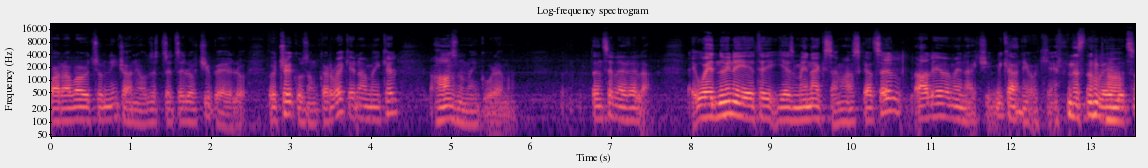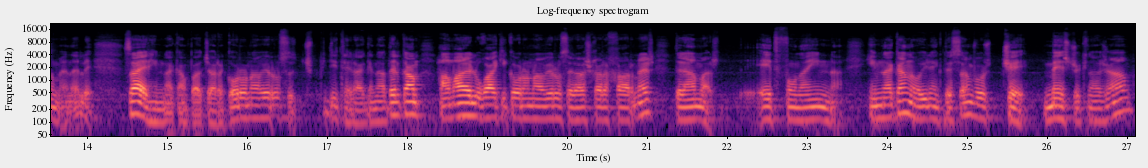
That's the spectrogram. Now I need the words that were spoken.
կառավարությունն ինչ անի, ոձ ծեծելով չի բերելու։ Ոչ չեք ուզում կռվեք, այնա մենք էլ հանձնում ենք ուրեմն։ Տենց էլ եղել է։ Ու այդ նույնը եթե ես մենակ եմ հասկացել, Ալիևը մենակ չի, մի քանի հոգի են նստում վերլուծում են, էլի։ Սա էր հիմնական պատճառը։ Կորոնավիրուսը չպիտի թերագնահատել կամ համարել ուղակի կորոնավիրուսը աշխարհը խառներ, դրա համար այդ ֆոնայինն է։ Հիմնականը իրենք տեսան, որ չէ, մեծ ճգնաժամ,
